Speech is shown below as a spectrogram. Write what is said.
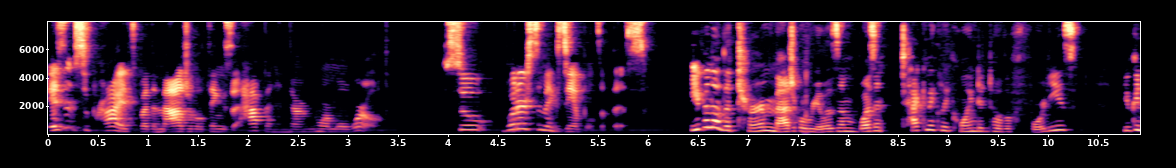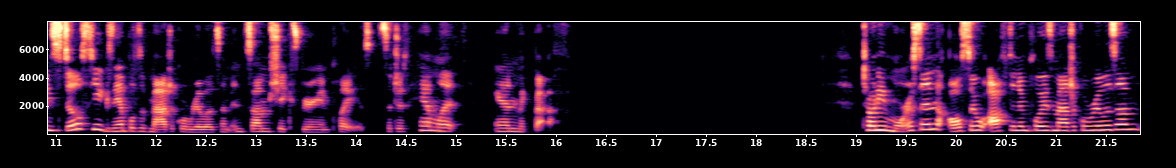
isn't surprised by the magical things that happen in their normal world. So, what are some examples of this? Even though the term magical realism wasn't technically coined until the 40s, you can still see examples of magical realism in some Shakespearean plays, such as Hamlet and Macbeth. Toni Morrison also often employs magical realism,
